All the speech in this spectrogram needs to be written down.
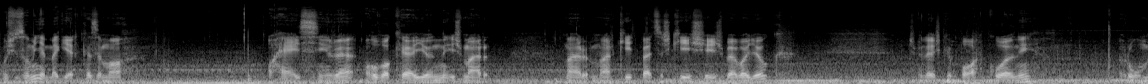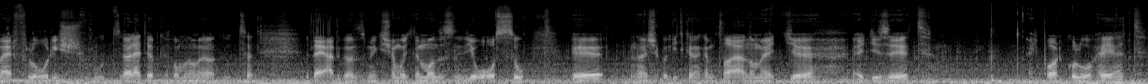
Most viszont mindjárt megérkezem a, a helyszínre, ahova kell jönni, és már, már, már két perces késésbe vagyok, és mi is kell parkolni. Romer Floris utca, lehet, hogy mondom az utcát, de hát az még sem, hogy nem mondasz, jó hosszú. Na és akkor itt kell nekem találnom egy, egy izét, egy parkolóhelyet,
